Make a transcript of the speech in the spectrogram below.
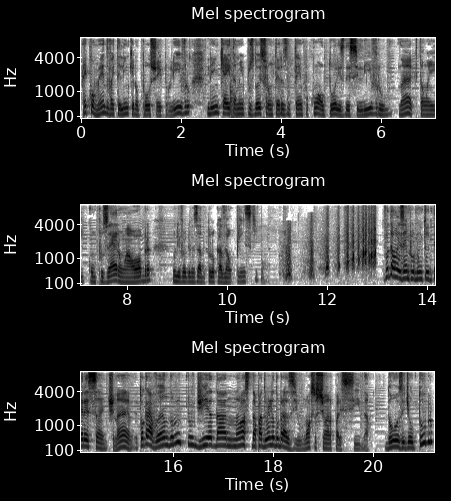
Recomendo, vai ter link no post aí pro livro, link aí também pros dois Fronteiras do Tempo com autores desse livro, né, que estão aí, compuseram a obra, no livro organizado pelo casal Pinsky. Vou dar um exemplo muito interessante, né? Eu tô gravando no, no dia da nossa da padroeira do Brasil, Nossa Senhora Aparecida. 12 de outubro,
